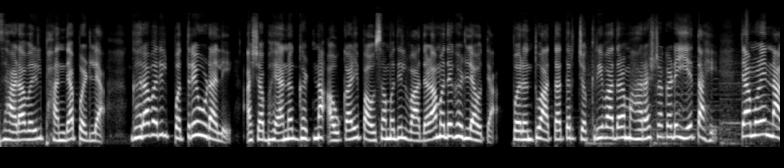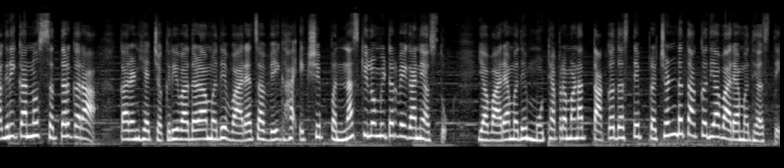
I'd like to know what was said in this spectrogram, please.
झाडावरील फांद्या पडल्या. घरावरील पत्रे उडाले. अशा भयानक घटना अवकाळी पावसामधील वादळामध्ये घडल्या होत्या. परंतु आता तर चक्रीवादळ महाराष्ट्राकडे येत आहे. त्यामुळे नागरिकांनो सतर्क राहा. कारण ह्या चक्रीवादळामध्ये वाऱ्याचा वेग हा एकशे पन्नास किलोमीटर वेगाने असतो. या वाऱ्यामध्ये मोठ्या प्रमाणात ताकद असते प्रचंड ताकद या वाऱ्यामध्ये असते.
